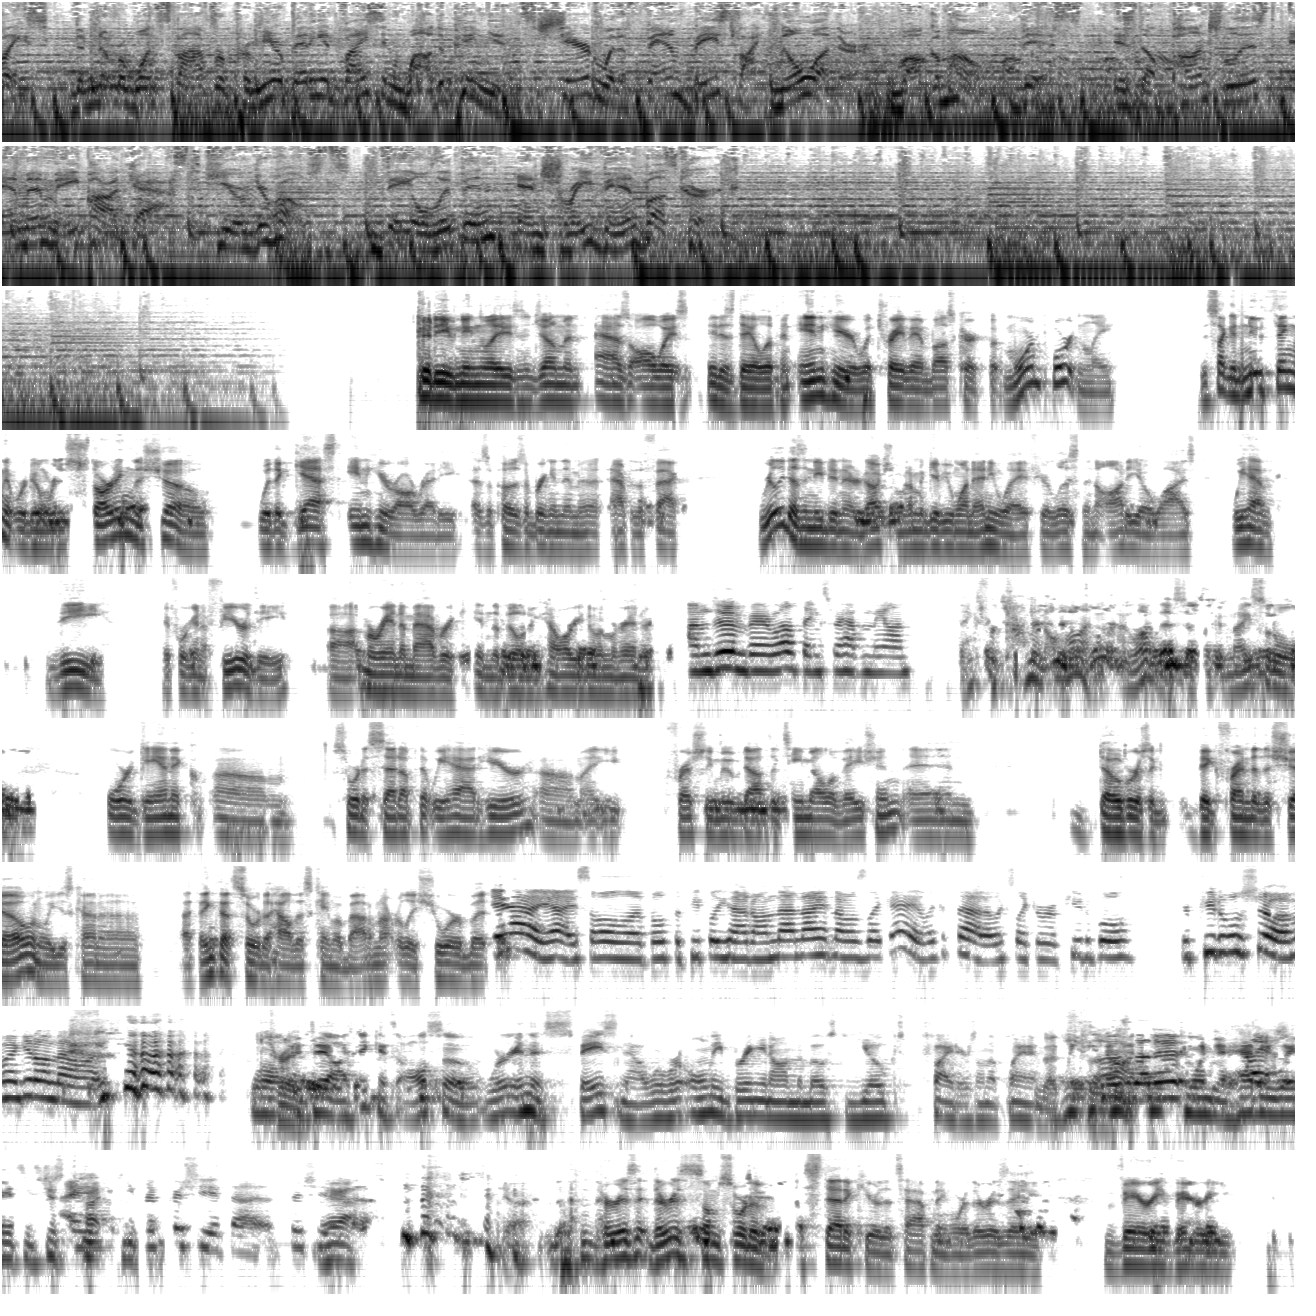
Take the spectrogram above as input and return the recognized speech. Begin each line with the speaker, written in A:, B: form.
A: place. The number one spot for premier betting advice and wild opinions, shared with a fan base like no other. Welcome home. This is the Punch List MMA Podcast. Here are your hosts, Dale Lippin and Trey Van Buskirk.
B: Good evening, ladies and gentlemen. As always, it is Dale Lippin in here with Trey Van Buskirk. But more importantly, it's like a new thing that we're doing. We're just starting the show with a guest in here already, as opposed to bringing them in after the fact. Really doesn't need an introduction, but I'm going to give you one anyway if you're listening audio wise. We have the, if we're going to fear the, uh, Miranda Maverick in the building. How are you doing, Miranda?
C: I'm doing very well. Thanks for having me on.
B: Thanks for coming on. I love this. It's like a nice little organic um, sort of setup that we had here. Um, I freshly moved out to Team Elevation, and Dober's a big friend of the show, and we just kind of. I think that's sort of how this came about. I'm not really sure, but
C: yeah, yeah. I saw uh, both the people you had on that night, and I was like, "Hey, look at that! It looks like a reputable, reputable show. I'm gonna get on that one."
D: Well, Dale, I think it's also we're in this space now where we're only bringing on the most yoked fighters on the planet. Like, we cannot oh, go into heavyweights. It's just
C: I,
D: cut
C: people. I appreciate that. Appreciate
B: yeah. that. yeah, there is there is some sort of aesthetic here that's happening where there is a very very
